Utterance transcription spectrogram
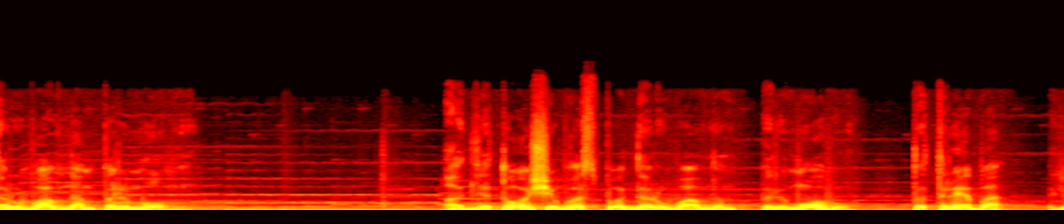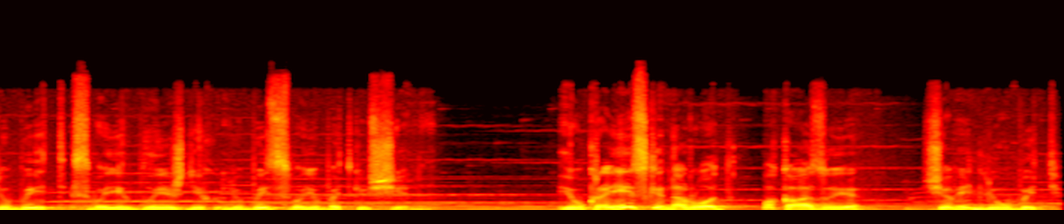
дарував нам перемогу. А для того, щоб Господь дарував нам перемогу, то треба любити своїх ближніх, любити свою батьківщину. І український народ показує, що він любить,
